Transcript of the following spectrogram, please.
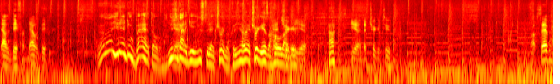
That was different. That was different. Uh, you didn't do bad, though. You Yeah. just got to get used to that trigger, because, you know, that trigger is a whole that lot trigger, different. yeah. Huh? Yeah, that trigger too. About seven.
